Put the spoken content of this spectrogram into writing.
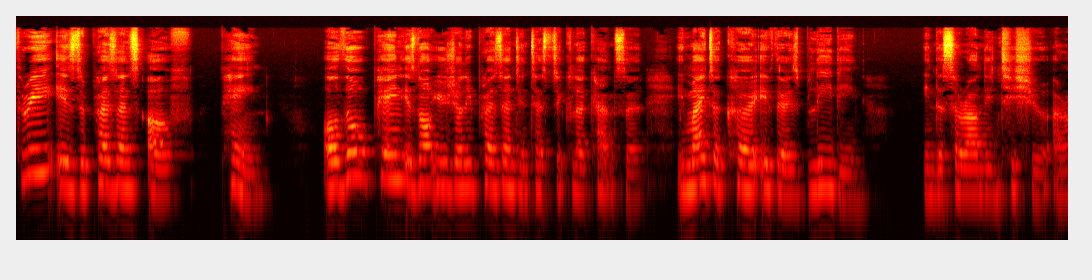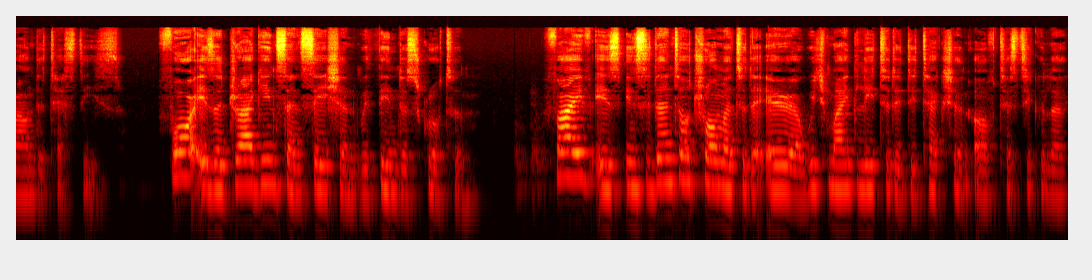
Three is the presence of pain. Although pain is not usually present in testicular cancer, it might occur if there is bleeding in the surrounding tissue around the testes. Four is a dragging sensation within the scrotum. Five is incidental trauma to the area which might lead to the detection of testicular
